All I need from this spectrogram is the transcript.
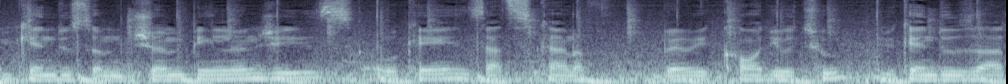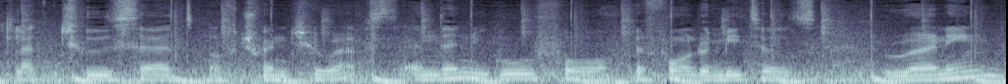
You can do some jumping lunges. Okay, that's kind of very cardio too. You can do that like two sets of 20 reps, and then you go for the 400 meters running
